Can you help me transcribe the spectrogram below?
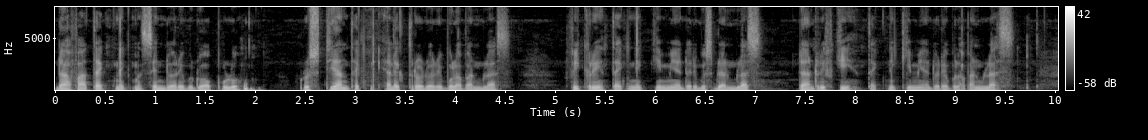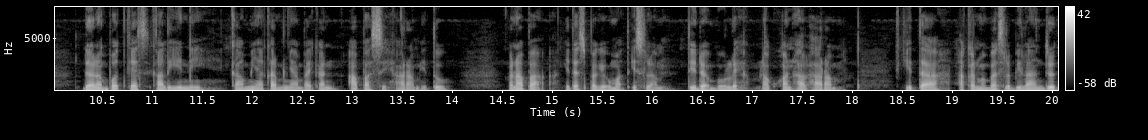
Dava Teknik Mesin 2020, Rusdian Teknik Elektro 2018, Fikri Teknik Kimia 2019, dan Rifki Teknik Kimia 2018. Dalam podcast kali ini, kami akan menyampaikan apa sih haram itu, kenapa kita sebagai umat Islam tidak boleh melakukan hal haram. Kita akan membahas lebih lanjut,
